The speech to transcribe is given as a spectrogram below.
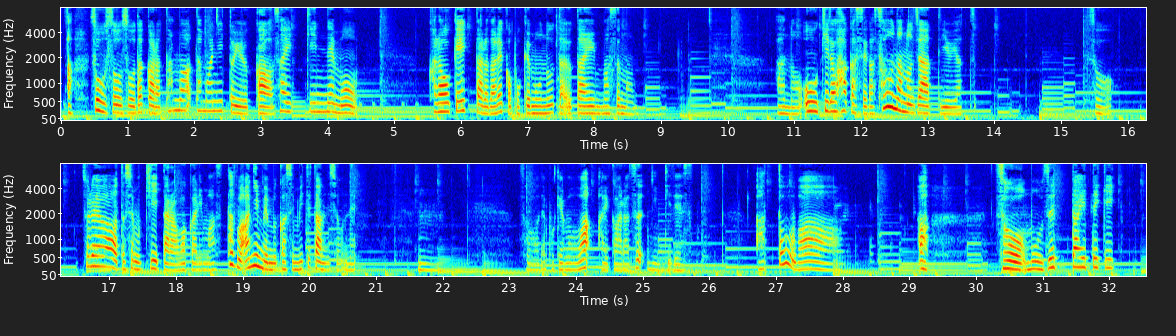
あそうそうそう。だからたまたまにというか最近でもカラオケ行ったら誰かポケモンの歌歌いますもん。あの大木戸博士が「そうなのじゃ」っていうやつ。そう。それは私も聞いたら分かります。多分アニメ昔見てたんでしょうね。うん。そう。でポケモンは相変わらず人気です。あとはあそうもう絶対的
